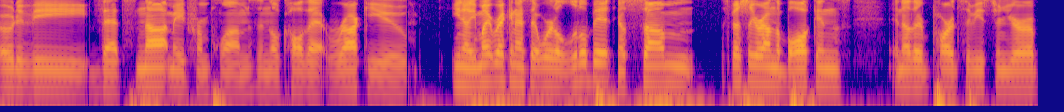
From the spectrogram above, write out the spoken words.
eau de vie that's not made from plums, and they'll call that rachiu. You know, you might recognize that word a little bit. You know, some, especially around the Balkans and other parts of Eastern Europe,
